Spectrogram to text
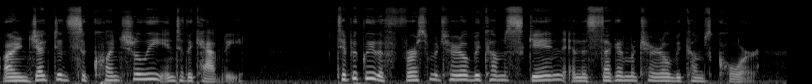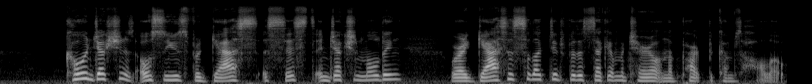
are injected sequentially into the cavity. Typically, the first material becomes skin and the second material becomes core. Co-injection is also used for gas assist injection molding, where a gas is selected for the second material and the part becomes hollow.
